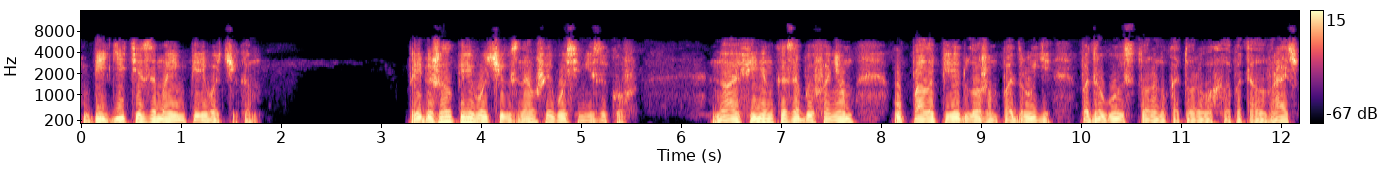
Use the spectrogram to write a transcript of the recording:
Бегите за моим переводчиком». Прибежал переводчик, знавший восемь языков. Но Афиненко, забыв о нем, упала перед ложем подруги, по другую сторону которого хлопотал врач,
